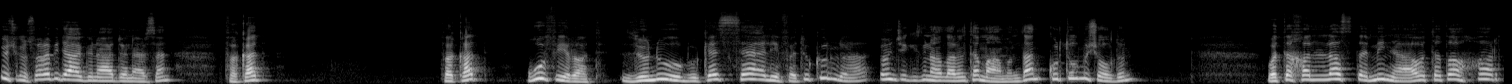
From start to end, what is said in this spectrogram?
üç gün sonra bir daha günaha dönersen fakat fakat gufirat zunubuke salifetu kulluha. Önceki günahların tamamından kurtulmuş oldun. Ve tehallasta minha ve tetahhart.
